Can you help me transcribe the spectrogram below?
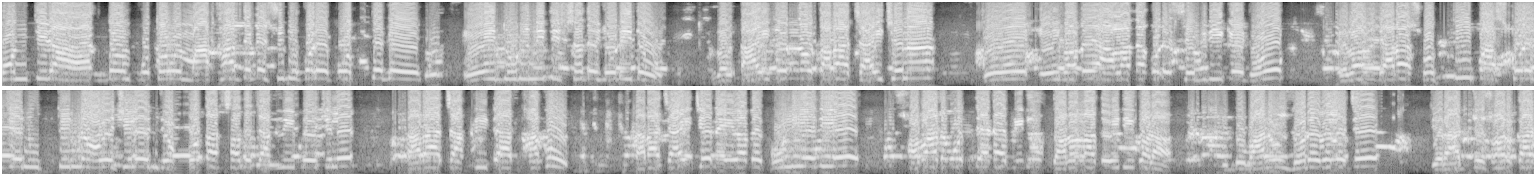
মন্ত্রীরা একদম প্রথমে মাথা থেকে শুরু করে প্রত্যেকে এই দুর্নীতির সাথে জড়িত। এবং তাই জন্য তারা চাইছে না যে এইভাবে আলাদা করে সেগ্রিকেট হোক এবং যারা সত্যি পাস করেছেন, উত্তীর্ণ হয়েছিলেন, যোগ্যতার সাথে চাকরি পেয়েছিলেন, তারা চাকরিটা থাকুক। তারা চাইছেন এইভাবে গুলিয়ে দিয়ে সবার মধ্যে একটা বিরূপ ধারণা তৈরি করা। কিন্তু মানুষ ধরে ফেলেছে যে রাজ্য সরকার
